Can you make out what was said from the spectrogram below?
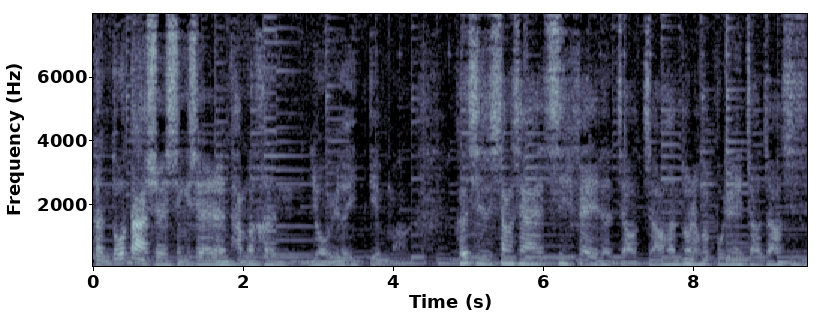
很多大学新鲜人他们很犹豫的一点嘛。可是其实像现在戏费的缴交，很多人会不愿意缴交，其实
